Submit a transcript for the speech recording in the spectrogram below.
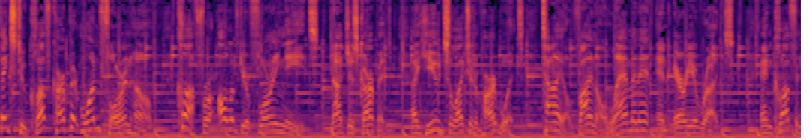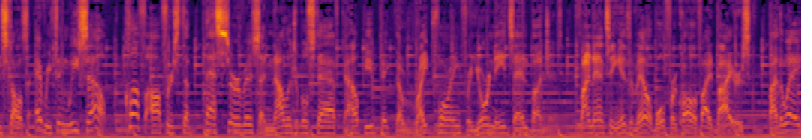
Thanks to Clough Carpet One Floor and Home. Clough for all of your flooring needs. Not just carpet, a huge selection of hardwoods, tile, vinyl, laminate, and area rugs. And Clough installs everything we sell. Clough offers the best service and knowledgeable staff to help you pick the right flooring for your needs and budget. Financing is available for qualified buyers. By the way,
